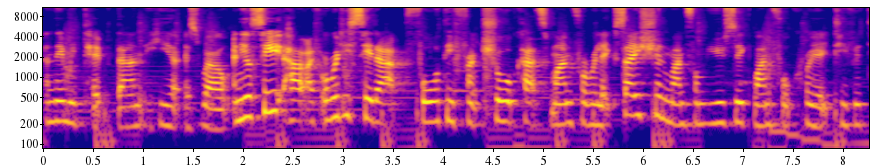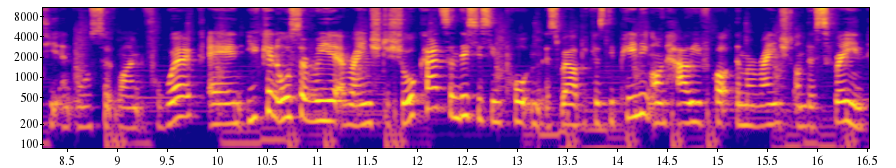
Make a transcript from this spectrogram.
And then we tap done here as well. And you'll see how I've already set up four different shortcuts, one for relaxation, one for music, one for creativity, and also one for work. And you can also rearrange the shortcuts. And this is important as well because depending on how you've got them arranged on the screen,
